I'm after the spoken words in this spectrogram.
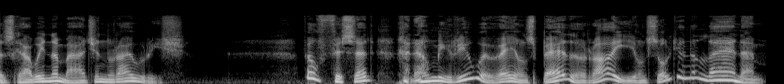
as gauw na magin raurish. Wel fissed, gaan el mi rieuwe wij ons beide rai, ons zul je na lenem.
